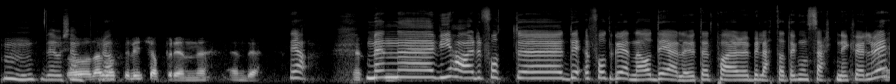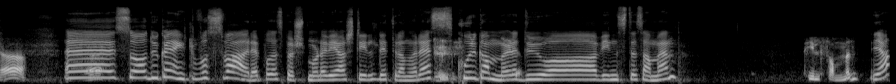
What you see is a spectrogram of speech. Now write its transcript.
mm, det er jo kjempebra. Så det har gått litt kjappere enn en det. Ja. Men uh, vi har fått, uh, de, fått gleden av å dele ut et par billetter til konserten i kveld, vi. Ja. Eh, så du kan egentlig få svare på det spørsmålet vi har stilt lytterne våre. Hvor gammel er du og Vince til sammen? Til sammen. Ja,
